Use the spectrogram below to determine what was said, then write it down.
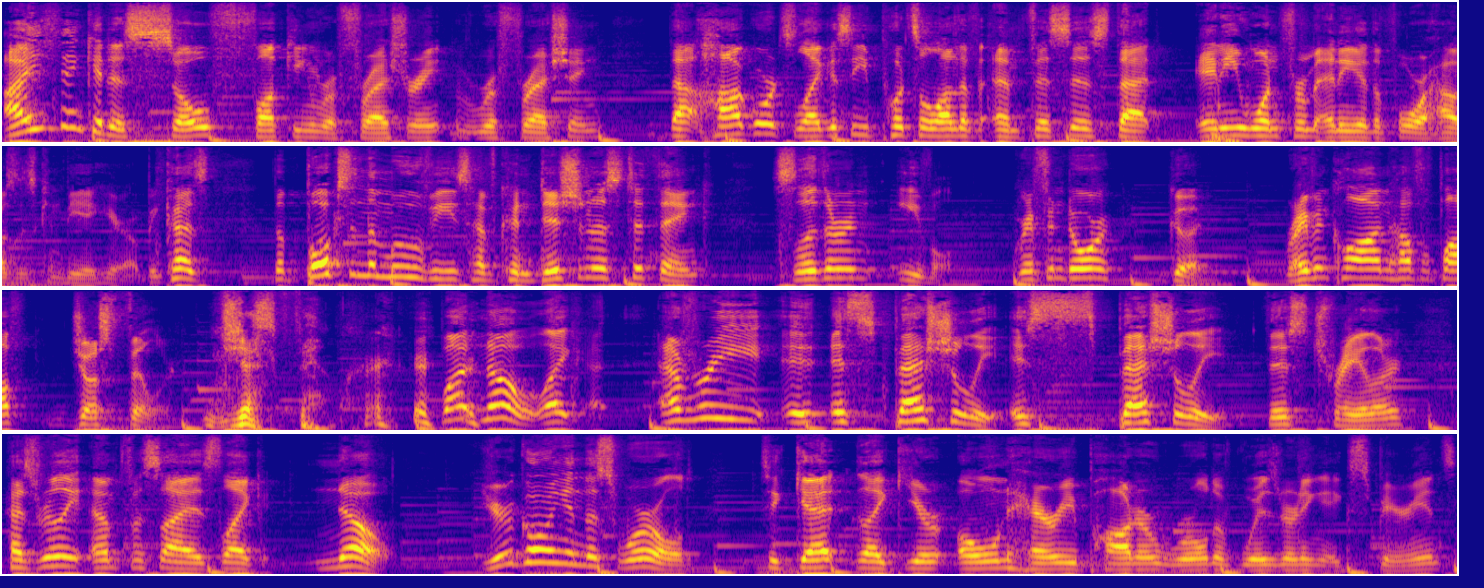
I think it is so fucking refreshing refreshing that Hogwarts Legacy puts a lot of emphasis that anyone from any of the four houses can be a hero because the books and the movies have conditioned us to think Slytherin evil, Gryffindor good, Ravenclaw and Hufflepuff just filler. Just filler. But no, like every especially especially this trailer has really emphasized like no, you're going in this world to get like your own Harry Potter world of wizarding experience.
